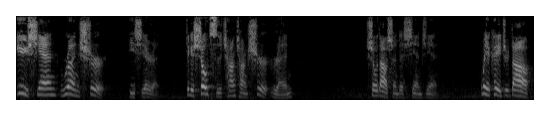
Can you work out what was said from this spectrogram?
预先认识一些人，这个受词常常是人收到神的先见。我们也可以知道，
